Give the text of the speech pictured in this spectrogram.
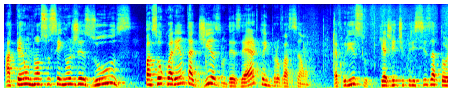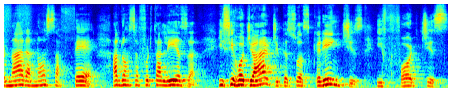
Até o nosso Senhor Jesus passou 40 dias no deserto em provação. É por isso que a gente precisa tornar a nossa fé a nossa fortaleza e se rodear de pessoas crentes e fortes.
